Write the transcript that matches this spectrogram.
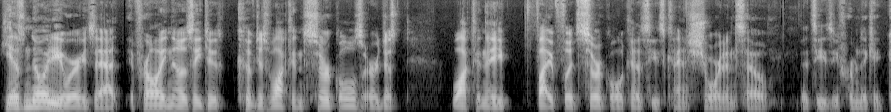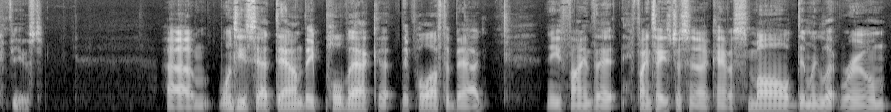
He has no idea where he's at. For all he knows, he just could have just walked in circles or just walked in a five foot circle because he's kind of short and so it's easy for him to get confused. Um, once he's sat down, they pull back, uh, they pull off the bag, and he finds that he finds that he's just in a kind of a small, dimly lit room.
